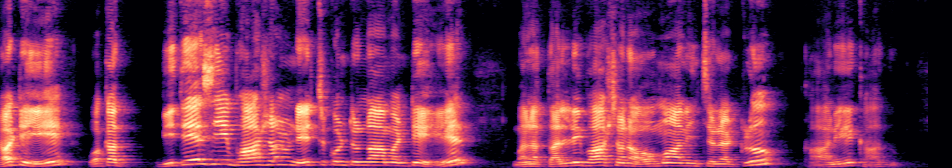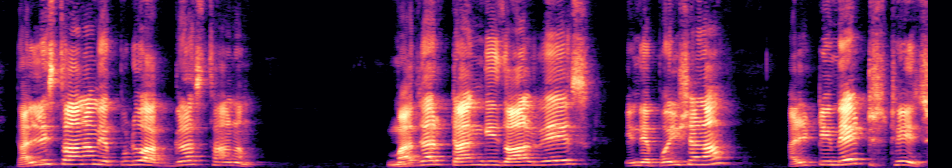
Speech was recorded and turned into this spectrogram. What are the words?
కాబట్టి ఒక విదేశీ భాషను నేర్చుకుంటున్నామంటే మన తల్లి భాషను అవమానించినట్లు కానే కాదు. తల్లి స్థానం ఎప్పుడూ అగ్రస్థానం mother tongue is always in a position of ultimate stage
